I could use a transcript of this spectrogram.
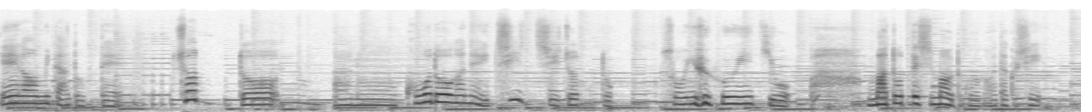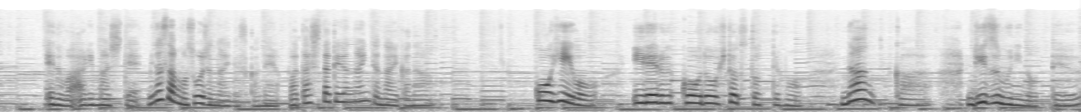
映画を見た後ってちょっとあの行動がねいちいちちょっとそういう雰囲気をまとってしまうところが私 N はありまして皆さんもそうじゃないですかね。私だけじゃないんじゃないかな。コーヒーを入れる行動一つとってもなんかリズムに乗ってる。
